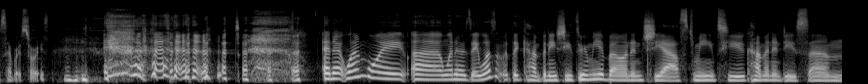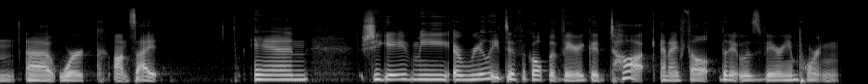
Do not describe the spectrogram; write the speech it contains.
separate stories. and at one point, uh, when Jose wasn't with the company, she threw me a bone and she asked me to come in and do some uh, work on site. And she gave me a really difficult but very good talk. And I felt that it was very important.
